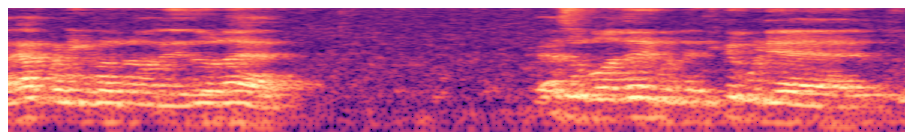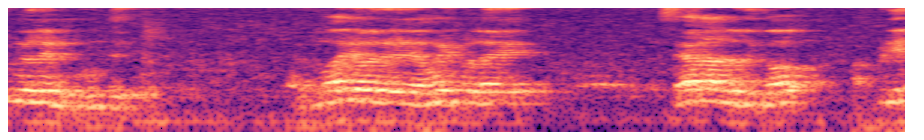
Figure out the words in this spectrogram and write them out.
தயார் பண்ணிக்கணுன்ற ஒரு இதுவில் பேசும்போது கொஞ்சம் திக்கக்கூடிய சூழ்நிலை எனக்கு உண்டு. அது மாதிரி ஒரு அமைப்பில் சேராததுக்கும் அப்படியே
